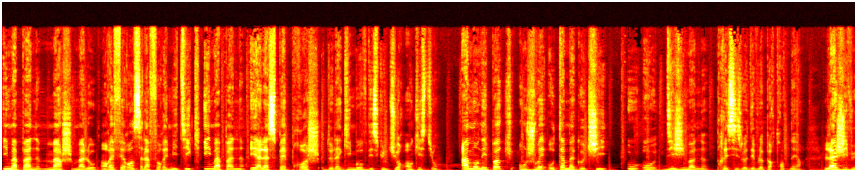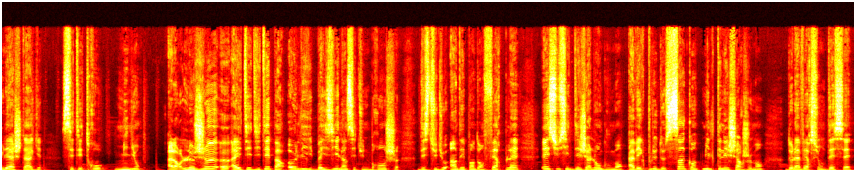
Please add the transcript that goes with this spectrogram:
Imapan Marshmallow, en référence à la forêt mythique Imapan et à l'aspect proche de la guimauve des sculptures en question. À mon époque, on jouait au Tamagotchi ou au Digimon, précise le développeur trentenaire. Là, j'ai vu les hashtags, c'était trop mignon. Alors le jeu euh, a été édité par Holy Basil, hein, c'est une branche des studios indépendants Fairplay et suscite déjà l'engouement avec plus de 50 000 téléchargements de la version d'essai,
